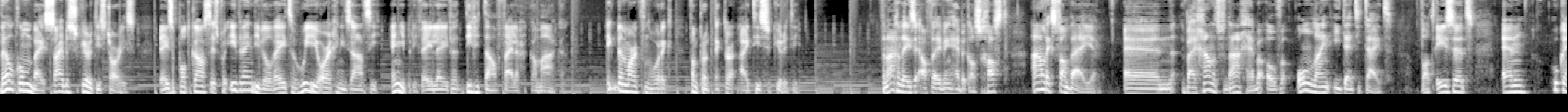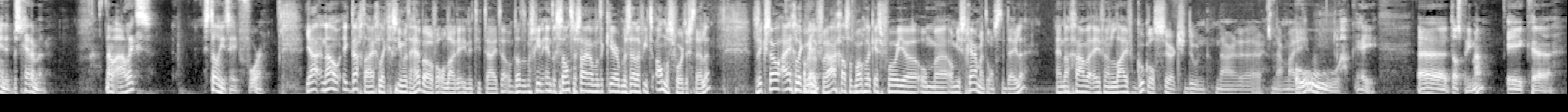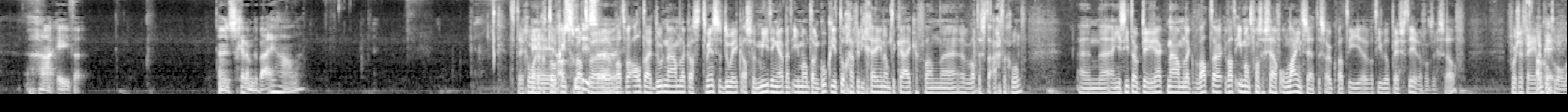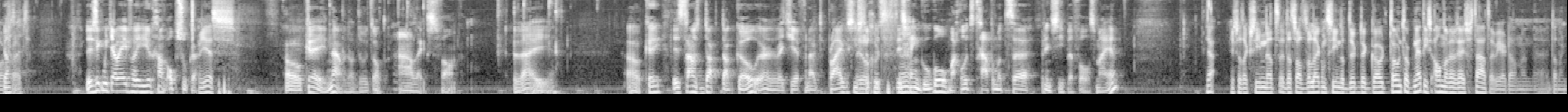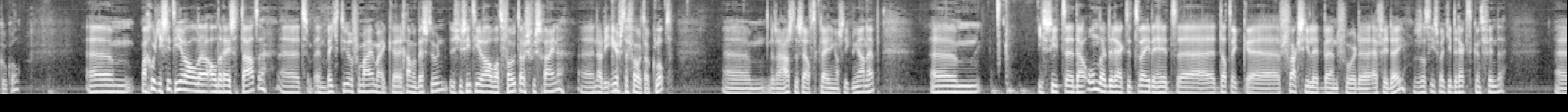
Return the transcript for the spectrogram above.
Welkom bij Cybersecurity Stories. Deze podcast is voor iedereen die wil weten hoe je je organisatie en je privéleven digitaal veiliger kan maken. Ik ben Mark van Horik van Protector IT Security. Vandaag in deze aflevering heb ik als gast Alex van Weijen. En wij gaan het vandaag hebben over online identiteit. Wat is het en hoe kan je het beschermen? Nou Alex, stel je eens even voor. Ja, nou, ik dacht eigenlijk, gezien we het hebben over online identiteiten, dat het misschien interessant zou zijn om het een keer mezelf iets anders voor te stellen. Dus ik zou eigenlijk willen vragen, als het mogelijk is voor je, om, uh, om je scherm met ons te delen. En dan gaan we even een live Google search doen naar, uh, naar mij. Oeh, oké. Okay. Uh, dat is prima. Ik ga even een scherm erbij halen is tegenwoordig eh, toch iets wat, is, we, uh, wat we altijd doen. Namelijk, als, tenminste doe ik, als we een meeting hebben met iemand, dan google je toch even diegene om te kijken van uh, wat is de achtergrond. En, uh, en je ziet ook direct namelijk wat, er, wat iemand van zichzelf online zet. Dus ook wat hij wat wil presenteren van zichzelf. Voor zover je okay, controle over hebt. Dus ik moet jou even hier gaan opzoeken. Yes. Oké, okay, nou dan doe ik dat. Alex van Wij. Oké. Dit is trouwens DuckDuckGo, weet je, vanuit de privacy. Heel goed. Het, is geen Google, maar goed, het gaat om het uh, principe volgens mij, hè? Ja, je zult ook zien dat, dat is altijd wel leuk om te zien dat DuckDuckGo toont ook net iets andere resultaten weer dan een, uh, dan een Google. Um, maar goed, je ziet hier al, al de resultaten. het is een beetje turen voor mij, maar ik ga mijn best doen. Dus je ziet hier al wat foto's verschijnen. nou, die eerste foto klopt. Um, dat is haast dezelfde kleding als die ik nu aan heb. Um, je ziet uh, daaronder direct de tweede hit uh, dat ik uh, fractielid ben voor de FVD. Dus dat is iets wat je direct kunt vinden.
